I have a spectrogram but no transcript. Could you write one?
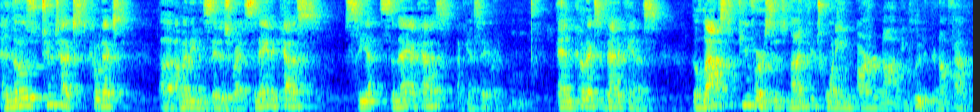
And in those two texts, Codex, uh, I might even say this right, Sinaiticus, Sinaiticus, I can't say it right, and Codex Vaticanus, the last few verses, 9 through 20, are not included. They're not found.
